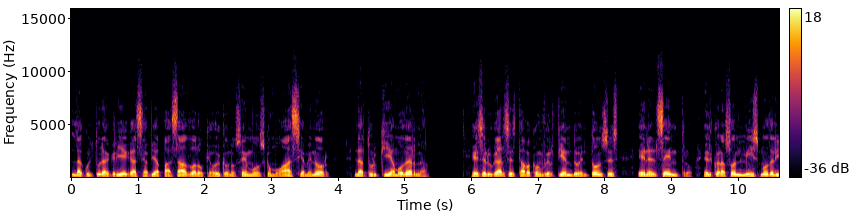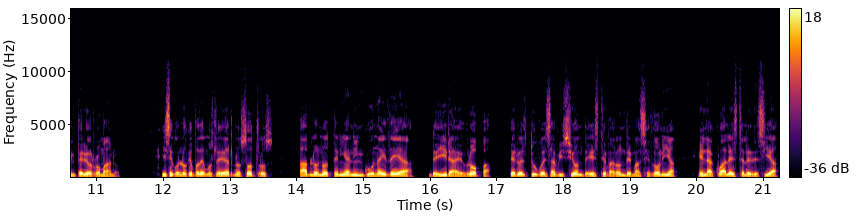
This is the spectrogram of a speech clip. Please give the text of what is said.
la cultura griega se había pasado a lo que hoy conocemos como Asia Menor, la Turquía moderna. Ese lugar se estaba convirtiendo entonces en el centro, el corazón mismo del imperio romano. Y según lo que podemos leer nosotros, Pablo no tenía ninguna idea de ir a Europa, pero él tuvo esa visión de este varón de Macedonia, en la cual éste le decía,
